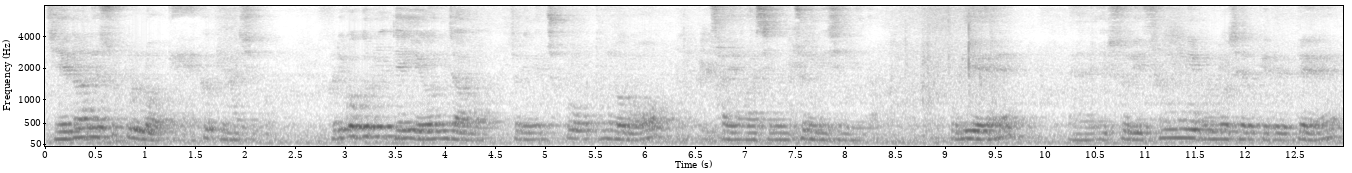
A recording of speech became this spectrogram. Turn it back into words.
재단의 숯불로 깨끗게 하시고 그리고 그를 대예언자로 주님의 축복 통로로 사용하시는 주님이십니다. 우리의 입술이 성령의 불로 새롭게 될 때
